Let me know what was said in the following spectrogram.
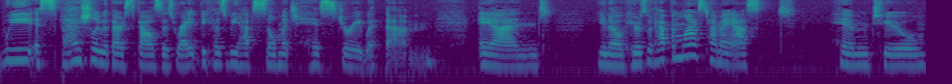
We especially with our spouses right? Because we have so much history with them. And you know here's what happened last time i asked him to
